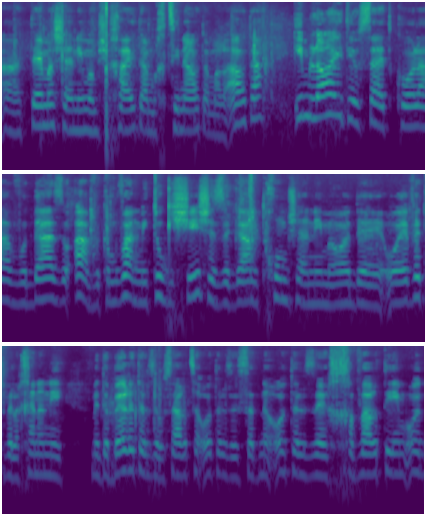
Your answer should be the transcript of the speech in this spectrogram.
התמה שאני ממשיכה איתה, מחצינה אותה, מראה אותה. אם לא הייתי עושה את כל העבודה הזו, אה, וכמובן מיתוג אישי, שזה גם תחום שאני מאוד אה, אוהבת, ולכן אני מדברת על זה, עושה הרצאות על זה, סדנאות על זה, חברתי עם עוד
